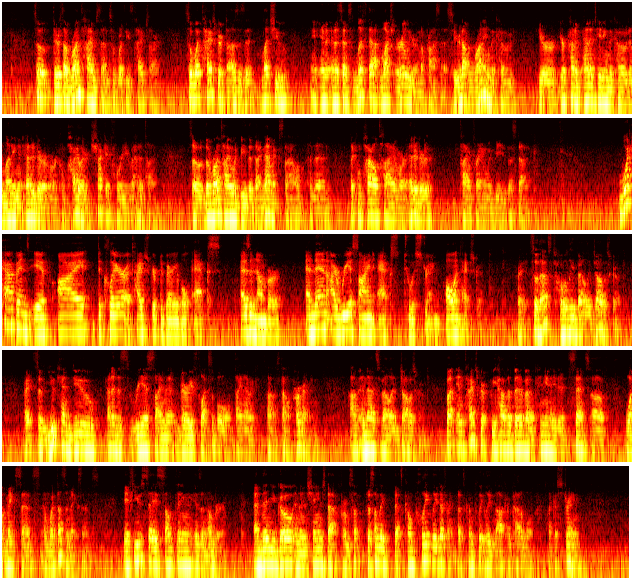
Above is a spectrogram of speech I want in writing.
So there's a runtime sense of what these types are. So what TypeScript does is it lets you, in, in a sense, lift that much earlier in the process. So you're not running the code you're you're kind of annotating the code and letting an editor or a compiler check it for you ahead of time. So the runtime would be the dynamic style, and then the compile time or editor time frame would be the static. What happens if I declare a TypeScript variable x as a number, and then I reassign x to a string, all in TypeScript? Right. So that's totally valid JavaScript. Right. So you can do kind of this reassignment, very flexible, dynamic uh, style programming um, and that's valid JavaScript. But in TypeScript, we have a bit of an opinionated sense of what makes sense and what doesn't make sense. If you say something is a number, and then you go and then change that from some, to something that's completely different, that's completely not compatible, like a string,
